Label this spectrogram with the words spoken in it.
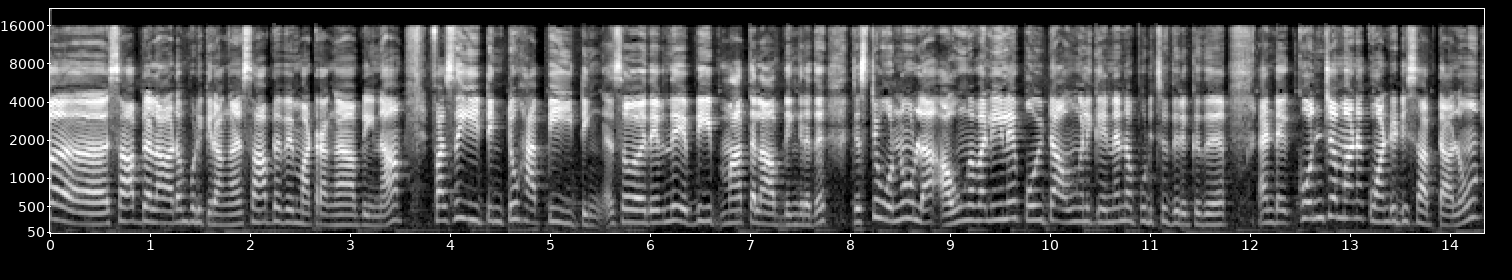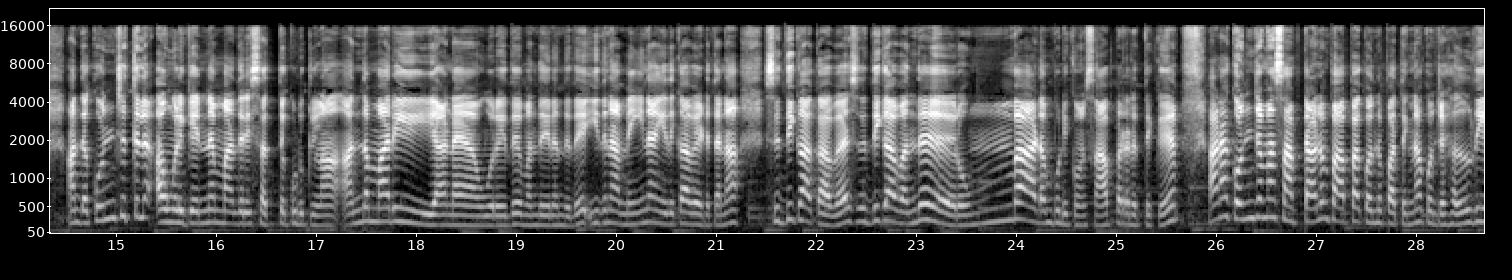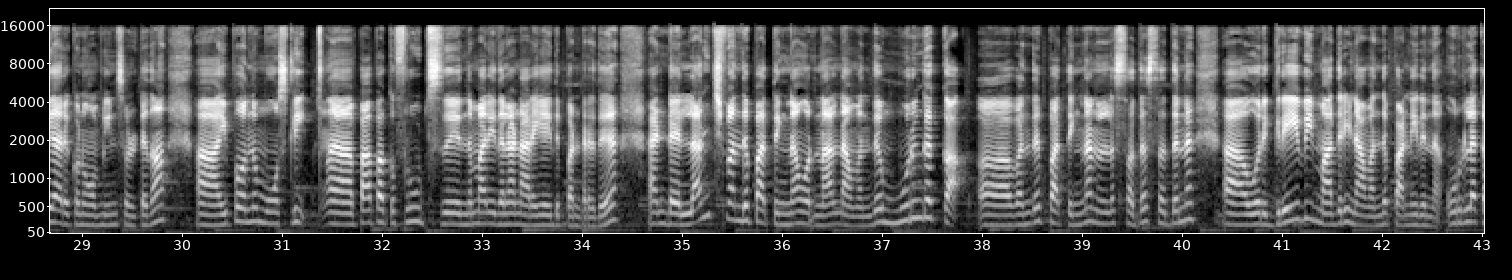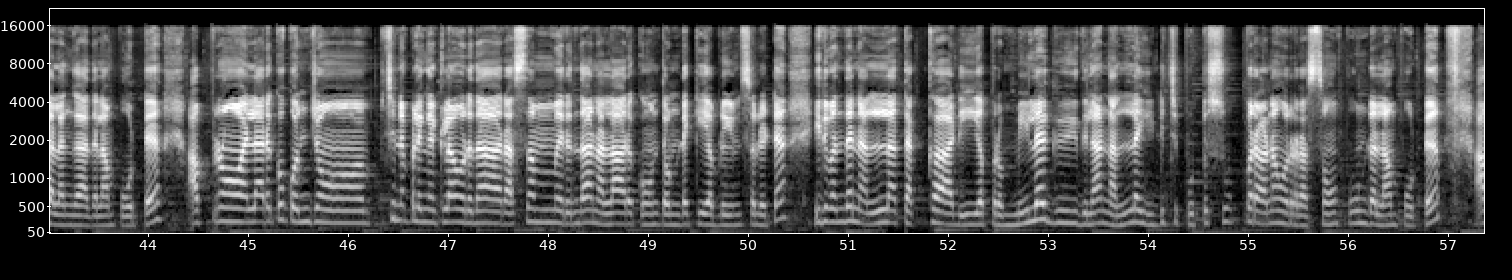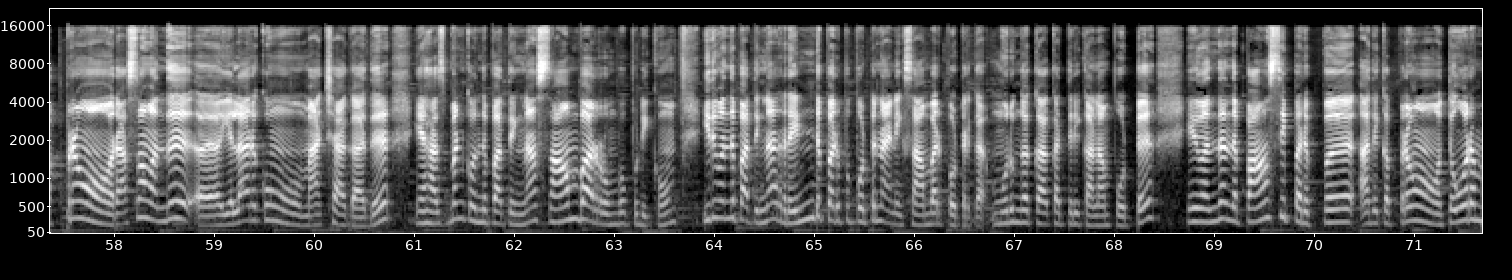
சாப்பிடலாம் அடம் பிடிக்கிறாங்க. சாப்பிடவே மாட்றாங்க அப்படின்னா first eating to happy eating so இதை வந்து எப்படி மாற்றலாம் அப்படிங்கிறது ஜஸ்ட்டு ஒன்றும் இல்லை அவங்க வழியிலே போயிட்டு அவங்களுக்கு என்னென்ன பிடிச்சது இருக்குது அண்டு கொஞ்சமான குவாண்டிட்டி சாப்பிட்டாலும் அந்த கொஞ்சத்தில் அவங்களுக்கு என்ன மாதிரி சத்து கொடுக்கலாம் அந்த மாதிரியான ஒரு இது வந்து இருந்தது. இது நான் மெயினாக எதுக்காக எடுத்தேன்னா சித்திகாக்காவை சித்திகா வந்து ரொம்ப அடம் பிடிக்கும் சாப்பிட்றதுக்கு. ஆனால் கொஞ்சமாக சாப்பிட்டாலும் பாப்பாவுக்கு வந்து பார்த்திங்கன்னா கொஞ்சம் ஹெல்த்தியாக இருக்கணும் அப்படின்னு சொல்லிட்டு தான் இப்போ வந்து மோஸ்ட்லி பாப்பாவுக்கு ஃப்ரூட்ஸு இந்த மாதிரி இதெல்லாம் நிறைய இது பண்ணுறது அண்டு லஞ்ச் வந்து பார்த்திங்கன்னா ஒரு நாள் நான் வந்து முருங்கைக்காய் வந்து பார்த்திங்கன்னா நல்லா சத சதன்னு ஒரு கிரேவி மாதிரி நான் வந்து பண்ணியிருந்தேன். உருளைக்கிழங்கு அதெல்லாம் போட்டு. அப்புறம் எல்லாருக்கும் கொஞ்சம் சின்ன பிள்ளைங்களுக்குலாம் ஒரு தான் ரசம் இருந்தால் நல்லாயிருக்கும் தொண்டைக்கு அப்படின்னு சொல்லிட்டு. இது வந்து நல்லா தக்காளி அப்புறம் மிளகு இதெல்லாம் நல்லா இடித்து போட்டு சூப்பரான ஒரு ரசம் பூண்டெல்லாம் போட்டு. அப்புறம் ரசம் வந்து எல்லாருக்கும் மேட்ச் ஆகாது. என் ஹஸ்பண்ட்க்கு வந்து பார்த்திங்கன்னா சாம்பார் ரொம்ப பிடிக்கும். இது வந்து பார்த்திங்கன்னா ரெண்டு பருப்பு போட்டு நான் இன்னைக்கு சாம்பார் போட்டிருக்கேன். முருங்கைக்காய் கத்திரிக்காய்லாம் போட்டு. இது வந்து அந்த பாசிப்பருப்பு அதுக்கப்புறம்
